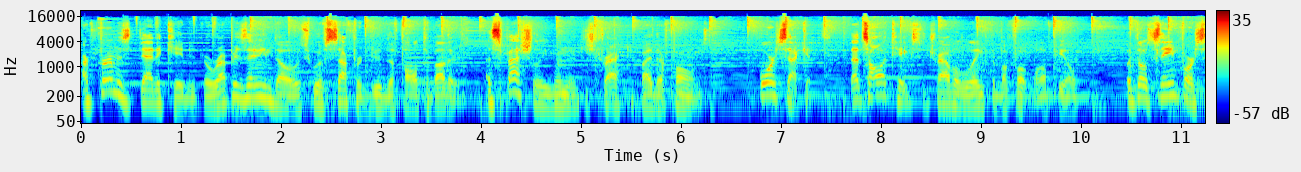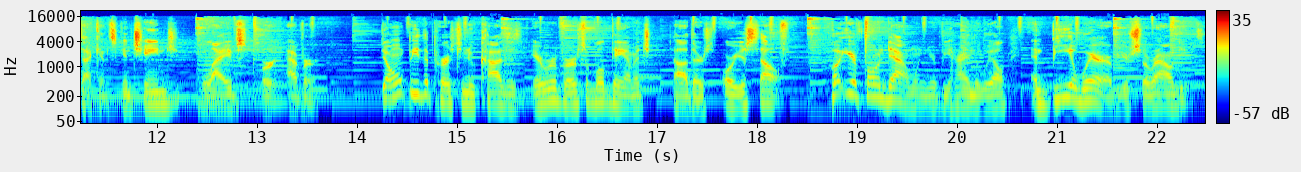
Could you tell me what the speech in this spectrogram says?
Our firm is dedicated to representing those who have suffered due to the fault of others, especially when they're distracted by their phones. Four seconds. That's all it takes to travel the length of a football field. But those same four seconds can change lives forever. Don't be the person who causes irreversible damage to others or yourself. Put your phone down when you're behind the wheel and be aware of your surroundings.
